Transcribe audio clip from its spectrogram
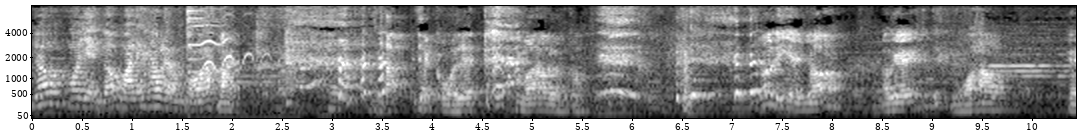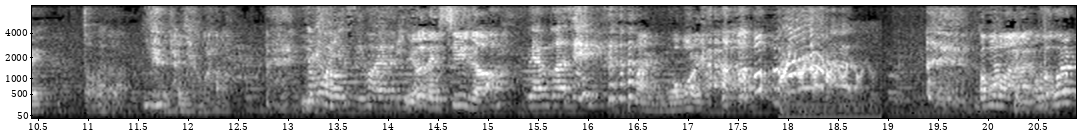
如果我贏咗嘅話，你敲兩個啊唔！係，得 一個啫，唔好敲兩個。如果你贏咗，OK，我敲，OK 就得噶啦。你睇住我敲。咁我要閃開一邊。如果你輸咗，兩個先。唔係我幫你敲。我冇 話，我我覺得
